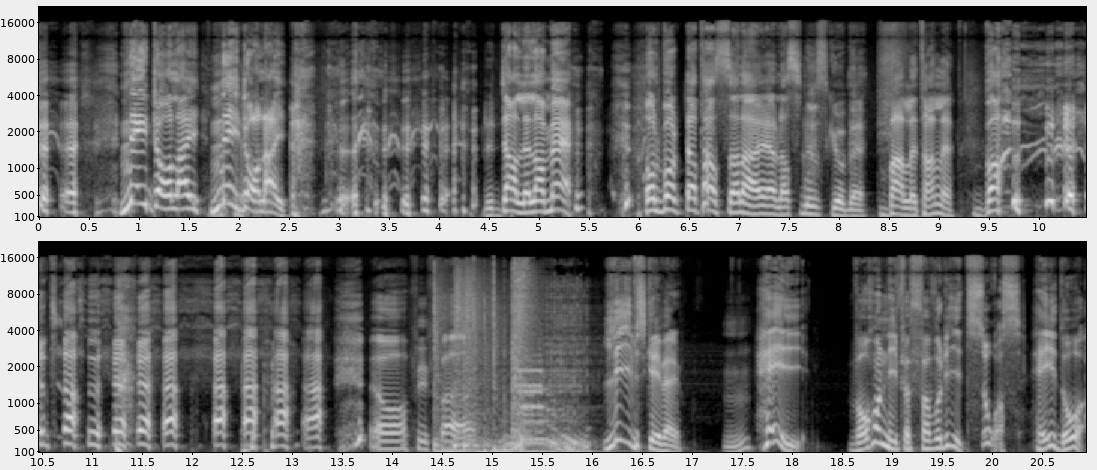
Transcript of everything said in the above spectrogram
Nej Dalai! Nej Dalai! du Dalle med! Håll borta tassarna jävla snusgubbe. Balletalle. Balledalle! Ja, fy fan. Liv skriver. Mm. Hej! Vad har ni för favoritsås? Hej då!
